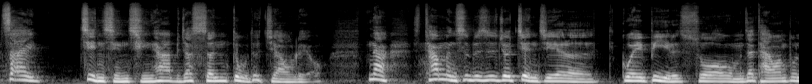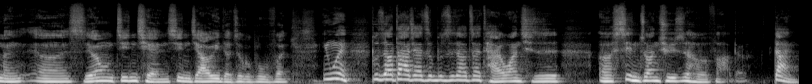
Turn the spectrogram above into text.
再进行其他比较深度的交流，那他们是不是就间接了？规避了说我们在台湾不能呃使用金钱性交易的这个部分，因为不知道大家知不知道，在台湾其实呃性专区是合法的，但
